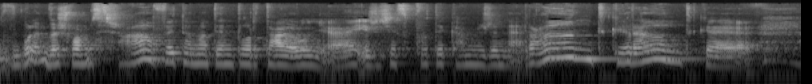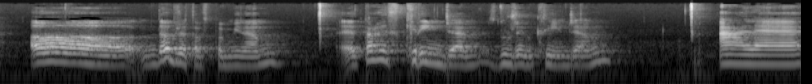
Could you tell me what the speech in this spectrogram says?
w ogóle wyszłam z szafy tam na tym portalu, nie? I że się spotykamy, że na randkę, randkę. O, dobrze to wspominam. Trochę z cringe'em, z dużym cringe'em ale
